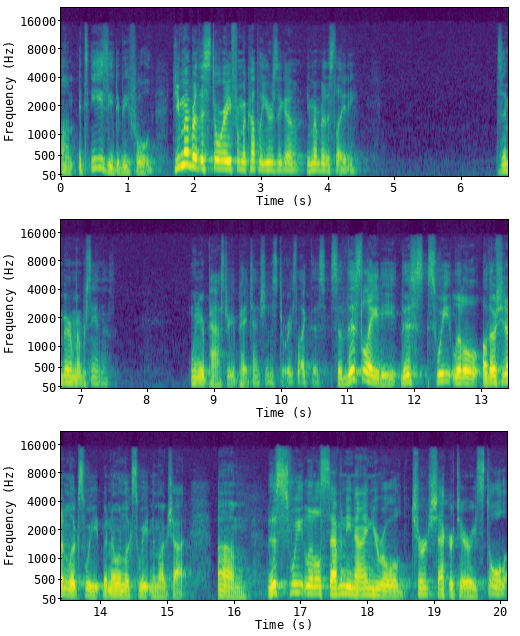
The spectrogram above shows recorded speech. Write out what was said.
Um, it's easy to be fooled. Do you remember this story from a couple years ago? Do You remember this lady? Does anybody remember seeing this? When you're a pastor, you pay attention to stories like this. So, this lady, this sweet little, although she doesn't look sweet, but no one looks sweet in a mugshot, um, this sweet little 79 year old church secretary stole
